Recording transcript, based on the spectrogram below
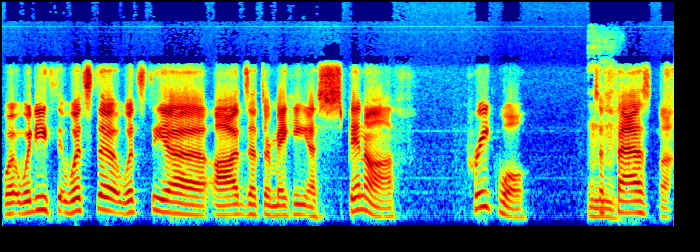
What, what do you? Th- what's the what's the uh, odds that they're making a spin-off prequel to Mm. Phasma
